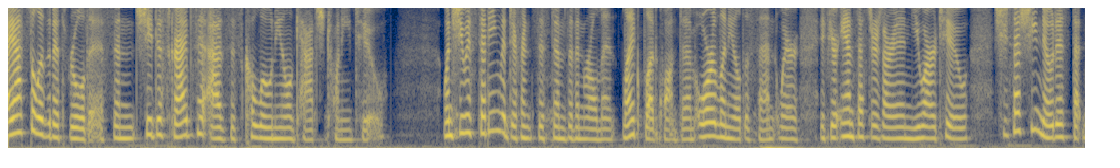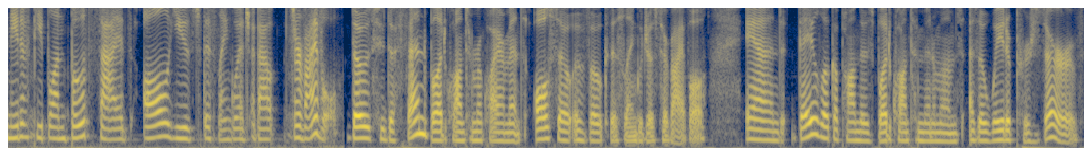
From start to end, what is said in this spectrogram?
I asked Elizabeth Rule this, and she describes it as this colonial catch 22. When she was studying the different systems of enrollment, like blood quantum or lineal descent, where if your ancestors are in, you are too, she says she noticed that Native people on both sides all used this language about survival. Those who defend blood quantum requirements also evoke this language of survival, and they look upon those blood quantum minimums as a way to preserve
